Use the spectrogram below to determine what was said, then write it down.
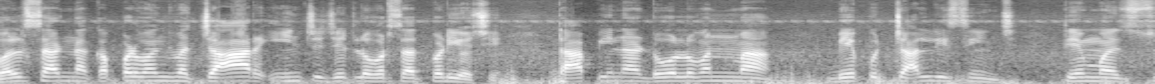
વલસાડના કપડવંજમાં ચાર ઇંચ જેટલો વરસાદ પડ્યો છે. તાપીના ડોલવનમાં બે ચાલીસ ઇંચ. તેમજ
